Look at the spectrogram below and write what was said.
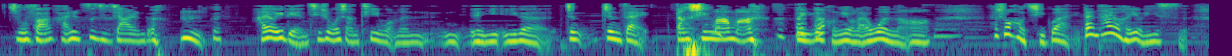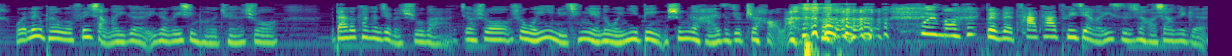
主房还是自己家人的。嗯，对。还有一点，其实我想替我们一一个正正在当新妈妈的一个朋友来问了啊。他说好奇怪，但他又很有意思。我那个朋友分享了一个一个微信朋友圈说。大家都看看这本书吧，叫说说文艺女青年的文艺病，生个孩子就治好了。会吗？对 对，他他推荐了，意思是好像那个，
